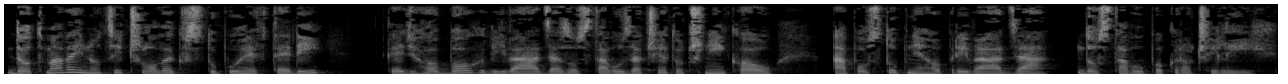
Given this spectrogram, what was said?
Do tmavej noci človek vstupuje vtedy, keď ho Boh vyvádza zo stavu začiatočníkov a postupne ho privádza do stavu pokročilých.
